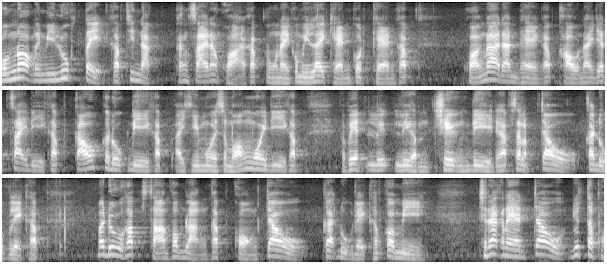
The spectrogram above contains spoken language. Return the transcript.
วงนอกเนี่ยมีลูกเตะครับที่หนักทั้งซ้ายทั้งขวาครับวงในก็มีไล่แขนกดแขนครับขวางหน้าดันแทงครับเข่าในยัดไส้ดีครับเกากระดูกดีครับไอคีมวยสมองมวยดีครับประเภทเหลี่ยมเชิงดีนะครับสำหรับเจ้ากระดูกเหล็กครับมาดูครับสามฟอร์มหลังครับของเจ้ากระดูกเหล็กครับก็มี ชนะคะแนนเจ้ายุทธพ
